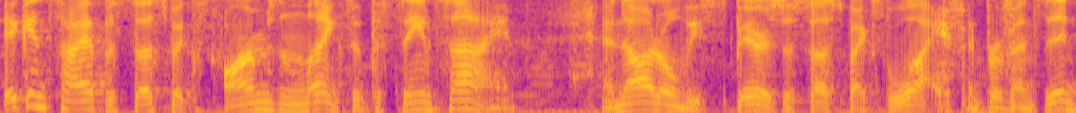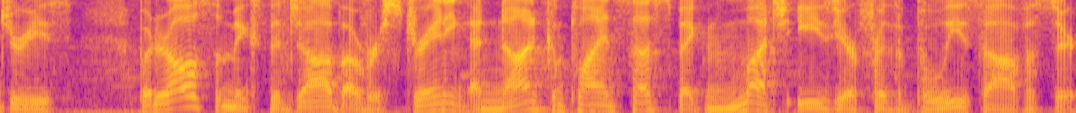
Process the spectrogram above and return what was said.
It can tie up a suspect's arms and legs at the same time, and not only spares a suspect's life and prevents injuries, but it also makes the job of restraining a non-compliant suspect much easier for the police officer,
